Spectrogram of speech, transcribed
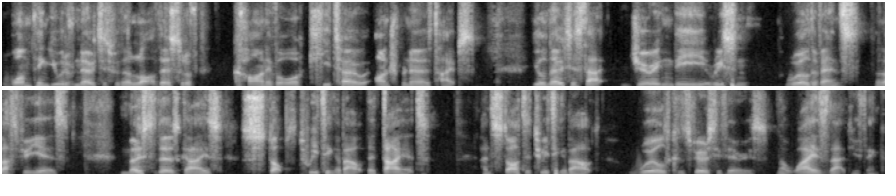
One thing you would have noticed with a lot of those sort of carnivore keto entrepreneurs types, you'll notice that during the recent world events the last few years, most of those guys stopped tweeting about their diet and started tweeting about world conspiracy theories. Now, why is that, do you think?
